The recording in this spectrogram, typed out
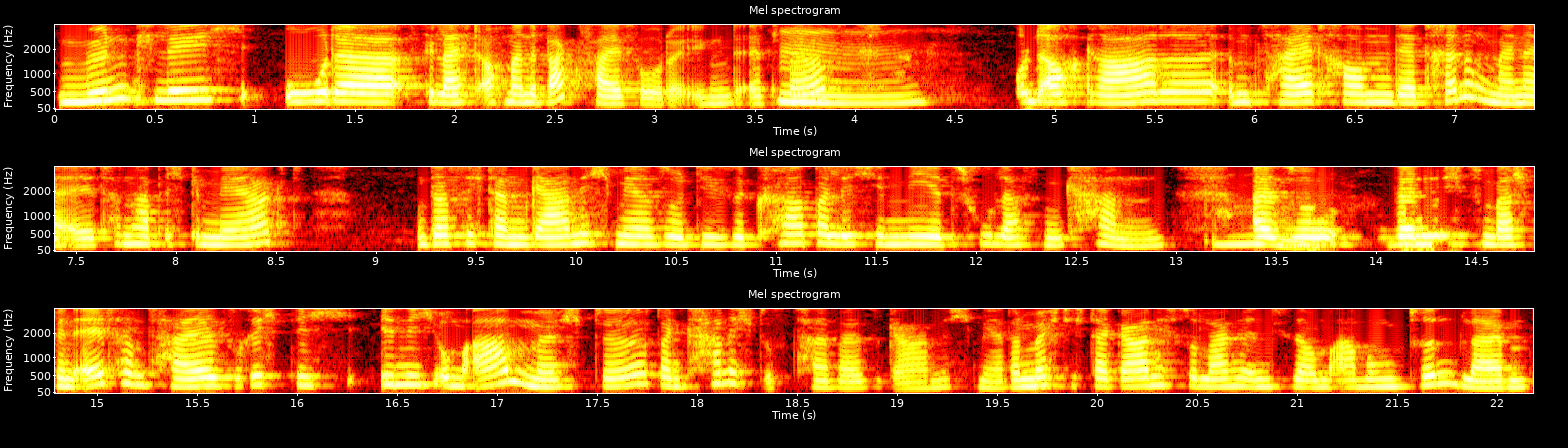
mündlich oder vielleicht auch mal eine Backpfeife oder irgendetwas. Mhm. Und auch gerade im Zeitraum der Trennung meiner Eltern habe ich gemerkt, dass ich dann gar nicht mehr so diese körperliche Nähe zulassen kann. Mhm. Also wenn ich zum Beispiel einen Elternteil richtig innig umarmen möchte, dann kann ich das teilweise gar nicht mehr. Dann möchte ich da gar nicht so lange in dieser Umarmung drin bleiben.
